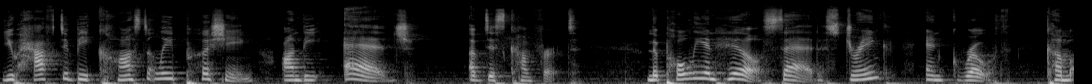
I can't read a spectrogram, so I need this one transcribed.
you have to be constantly pushing on the edge of discomfort. Napoleon Hill said, Strength and growth come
